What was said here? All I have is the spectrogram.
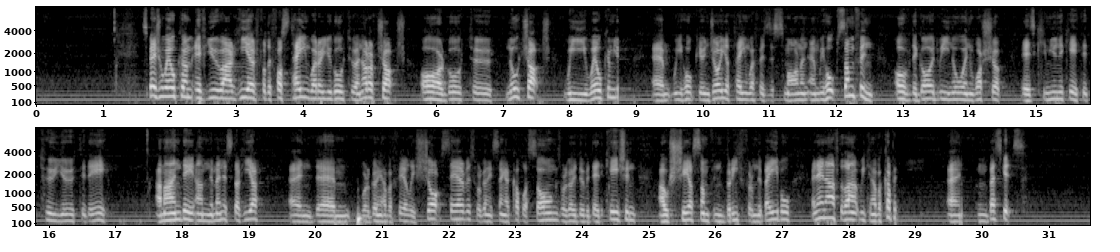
Special welcome if you are here for the first time, whether you go to another church or go to no church, we welcome you. Um, we hope you enjoy your time with us this morning, and we hope something of the God we know and worship is communicated to you today. I'm Andy, I'm the minister here, and um, we're going to have a fairly short service. We're going to sing a couple of songs, we're going to do a dedication. I'll share something brief from the Bible, and then after that, we can have a cup of tea and biscuits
